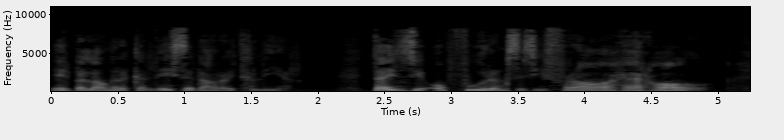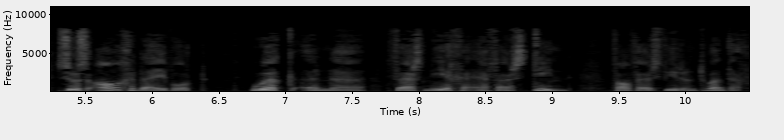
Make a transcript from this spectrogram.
het belangrike lesse daaruit geleer. Tydens die opvoerings is die vrae herhaal, soos aangedui word ook in uh, vers 9 en vers 10 van vers 24.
